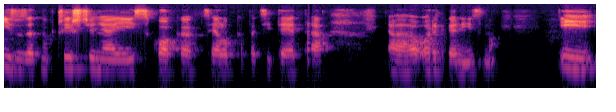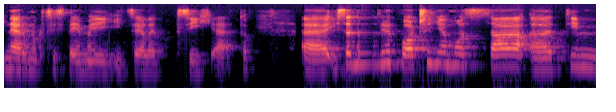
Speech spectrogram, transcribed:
izuzetnog čišćenja i skoka celog kapaciteta uh, organizma i nervnog sistema i, i cele psihe. Eto. E, I sad, na primjer, počinjemo sa uh, tim,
